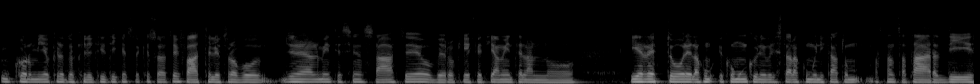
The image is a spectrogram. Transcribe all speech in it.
in cuor mio credo che le critiche che sono state fatte le trovo generalmente sensate, ovvero che effettivamente l'hanno il rettore la e comunque l'università l'ha comunicato abbastanza tardi,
